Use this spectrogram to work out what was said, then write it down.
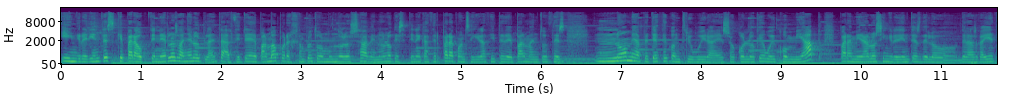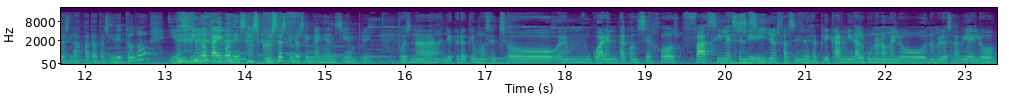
e ingredientes que para obtenerlos dañan el planeta. El aceite de palma, por ejemplo, todo el mundo lo sabe, ¿no? Lo que se tiene que hacer para conseguir aceite de palma. Entonces, no me apetece contribuir a eso, con lo que voy con mi app para mirar los ingredientes de, lo, de las galletas y las patatas y de todo, y así no caigo en esas cosas que nos engañan siempre. Pues nada, yo creo que hemos hecho 40 em, consejos fáciles, sencillos, fáciles de aplicar. Mira, alguno no me lo, no me lo sabía y lo,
